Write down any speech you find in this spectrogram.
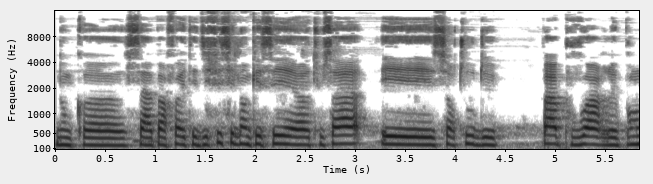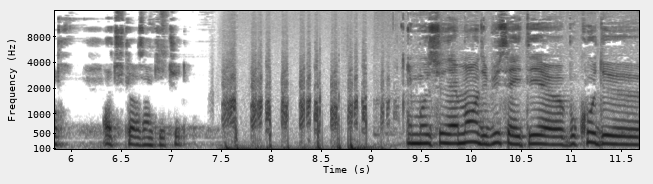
Donc, euh, ça a parfois été difficile d'encaisser euh, tout ça et surtout de pas pouvoir répondre à toutes leurs inquiétudes. Émotionnellement, au début, ça a été euh, beaucoup de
